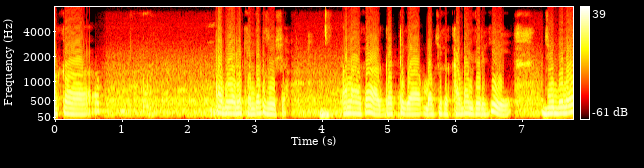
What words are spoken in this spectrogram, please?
ఒక పదివేల కిందట చూసా అలాగా గట్టిగా మంచిగా కండలు తిరిగి జిమ్లో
